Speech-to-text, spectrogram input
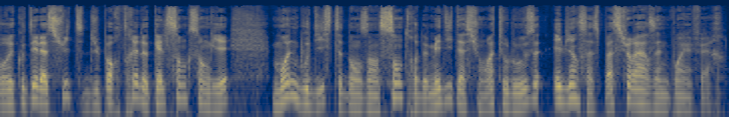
Pour écouter la suite du portrait de Kelsang Sanguier, moine bouddhiste dans un centre de méditation à Toulouse, eh bien ça se passe sur rzn.fr.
